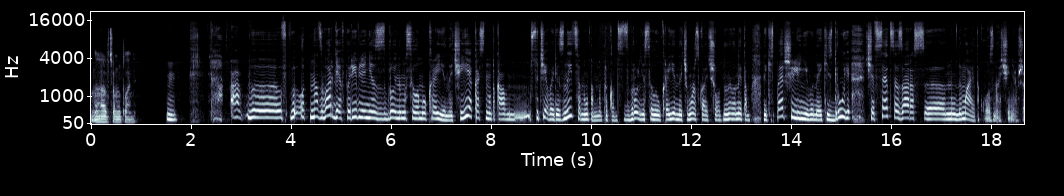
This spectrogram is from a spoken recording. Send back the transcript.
в цьому плані. А от Нацгвардія в порівнянні з Збройними силами України, чи є якась ну така суттєва різниця? Ну там, наприклад, Збройні сили України, чи можна сказати, що от вони там на якійсь першій лінії, ви на якійсь другій? Чи все це зараз е, ну немає такого значення вже?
